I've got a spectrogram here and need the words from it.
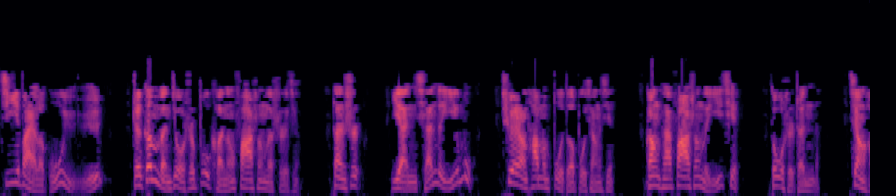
击败了古雨，这根本就是不可能发生的事情。但是眼前的一幕却让他们不得不相信，刚才发生的一切都是真的，向豪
